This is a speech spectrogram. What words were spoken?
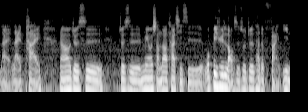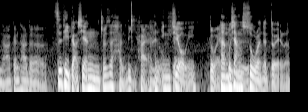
来来拍，然后就是就是没有想到他其实我必须老实说，就是他的反应啊，跟他的肢体表现。嗯，就是很厉害，很很优秀。enjoy，对，很不像素人就对了。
